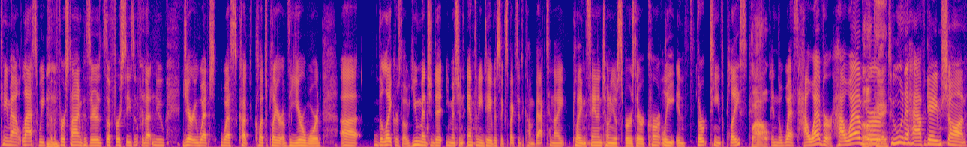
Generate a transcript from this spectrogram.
came out last week mm-hmm. for the mm-hmm. first time because it's the first season for that new Jerry West, West Clutch Player of the Year award. Uh, the Lakers, though, you mentioned it. You mentioned Anthony Davis expected to come back tonight playing the San Antonio Spurs. They're currently in 13th place Wow. in the West. However, however, Okay. two and a half games, Shaun,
